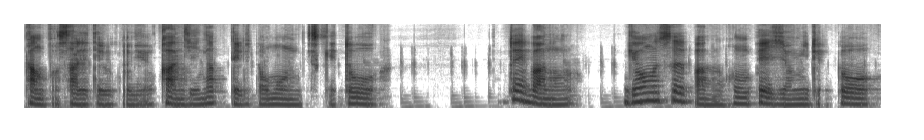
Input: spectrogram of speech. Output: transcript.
担保されてるという感じになってると思うんですけど、例えばあの、業務スーパーのホームページを見ると、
